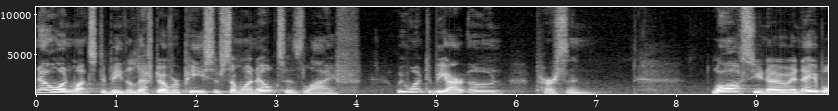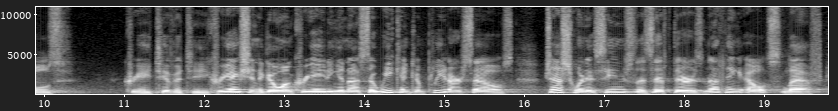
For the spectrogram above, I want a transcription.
No one wants to be the leftover piece of someone else's life. We want to be our own person. Loss, you know, enables creativity, creation to go on creating in us so we can complete ourselves just when it seems as if there is nothing else left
